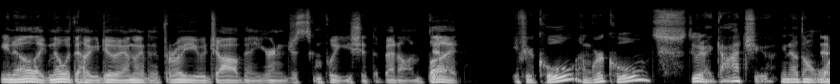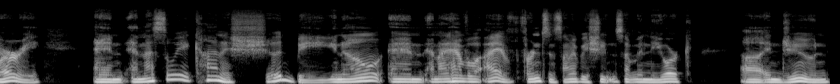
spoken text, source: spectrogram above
You know, like know what the hell you're doing. I'm not going to throw you a job that you're going to just completely shit the bed on. But Yeah. If you're cool and we're cool, dude, I got you. You know, don't Yeah. worry. And and that's the way it kind of should be, you know. And and I have a, I have, for instance, I might be shooting something in New York uh, in June.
